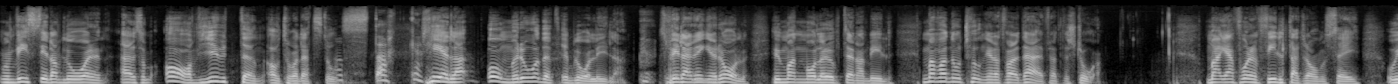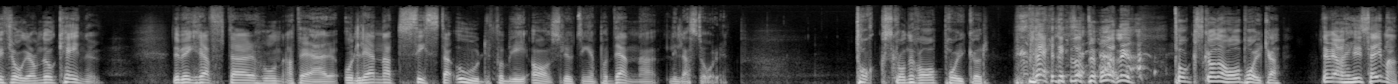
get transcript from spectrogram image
och en viss del av låren är som avgjuten av toalettstol. Åh, stackars. Hela området är blålila. Spelar ingen roll hur man målar upp denna bild. Man var nog tvungen att vara där för att förstå. Maggan får en filt att dra om sig och vi frågar om det är okej nu. Det bekräftar hon att det är och Lennarts sista ord får bli avslutningen på denna lilla story. Tack ska ni ha pojkar. Nej det är så dåligt. Tack ska ni ha pojkar. Nej, men hur säger man?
